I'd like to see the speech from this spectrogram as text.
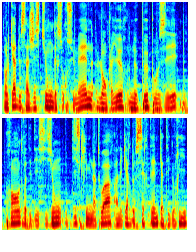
Dans le cadre de sa gestion des ressources humaines, l'employeur ne peut poser ni prendre des décisions discriminatoires à l'égard de certaines catégories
